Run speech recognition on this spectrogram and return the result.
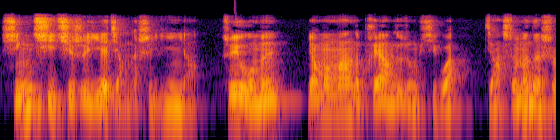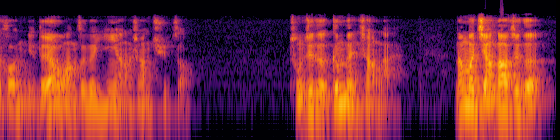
行气其实也讲的是阴阳，所以我们要慢慢的培养这种习惯，讲什么的时候，你都要往这个阴阳上去走，从这个根本上来。那么讲到这个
